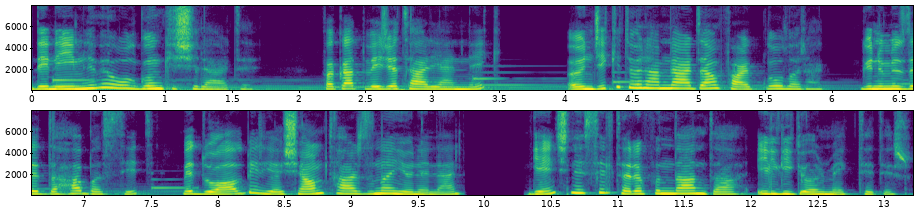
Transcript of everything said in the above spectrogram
deneyimli ve olgun kişilerdi. Fakat vejeteryenlik, önceki dönemlerden farklı olarak günümüzde daha basit ve doğal bir yaşam tarzına yönelen genç nesil tarafından da ilgi görmektedir.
